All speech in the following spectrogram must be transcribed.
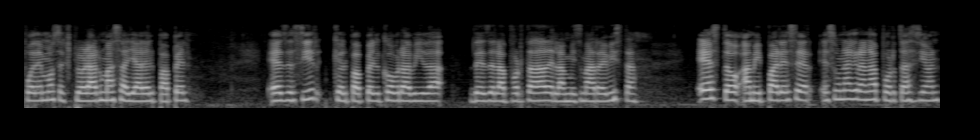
podemos explorar más allá del papel. Es decir, que el papel cobra vida desde la portada de la misma revista. Esto, a mi parecer, es una gran aportación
